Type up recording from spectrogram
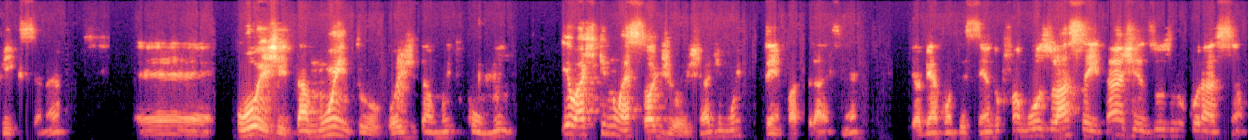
fixa, né? É, hoje está muito, hoje está muito comum. Eu acho que não é só de hoje, já de muito tempo atrás, né? Já vem acontecendo o famoso aceitar Jesus no coração.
